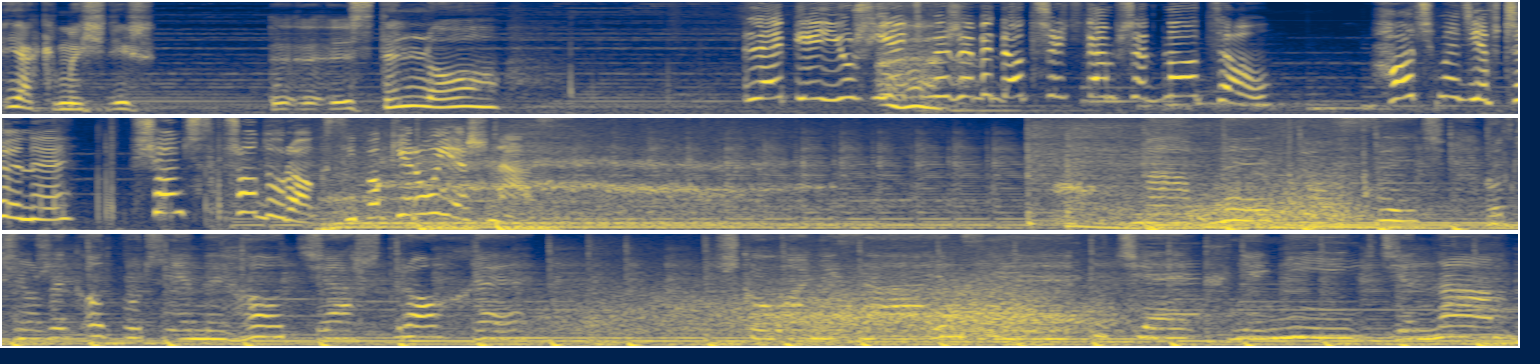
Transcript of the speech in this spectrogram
Jak myślisz? Eee, Stello? Lepiej już jedźmy, żeby dotrzeć tam przed nocą. Chodźmy, dziewczyny. Siądź z przodu, Roxy, pokierujesz nas. Mamy dosyć, od książek odpoczniemy chociaż trochę. Szkoła nie zając, nie ucieknie nigdzie nam.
